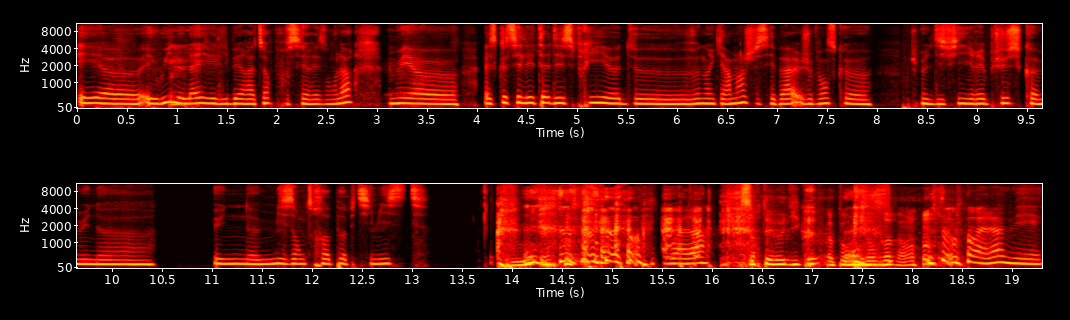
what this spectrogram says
Et, euh, et oui, le live est libérateur pour ces raisons-là. Mais euh, est-ce que c'est l'état d'esprit de Venin Carmin Je sais pas. Je pense que je me définirais plus comme une euh, une misanthrope optimiste. voilà, Sortez vos dicos pour les anthropes. hein. voilà, mais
